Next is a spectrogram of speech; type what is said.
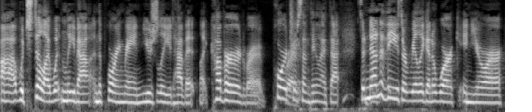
uh, which still I wouldn't leave out in the pouring rain. Usually you'd have it like covered or a porch or something like that. So none of these are really going to work in your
